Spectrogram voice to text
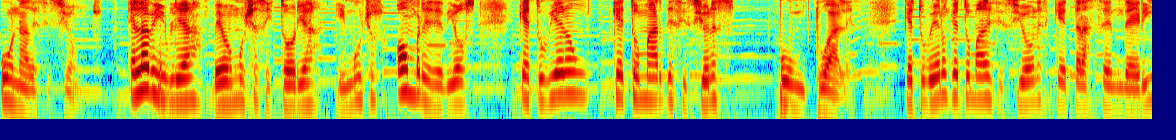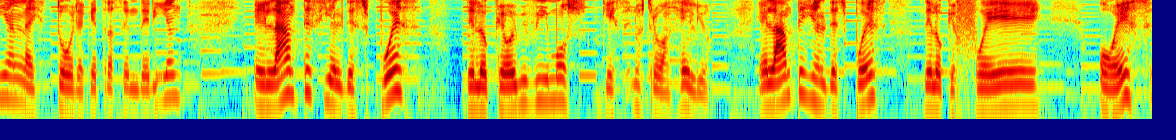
una decisión. En la Biblia vemos muchas historias y muchos hombres de Dios que tuvieron que tomar decisiones puntuales, que tuvieron que tomar decisiones que trascenderían la historia, que trascenderían el antes y el después de lo que hoy vivimos, que es nuestro Evangelio. El antes y el después de lo que fue o es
